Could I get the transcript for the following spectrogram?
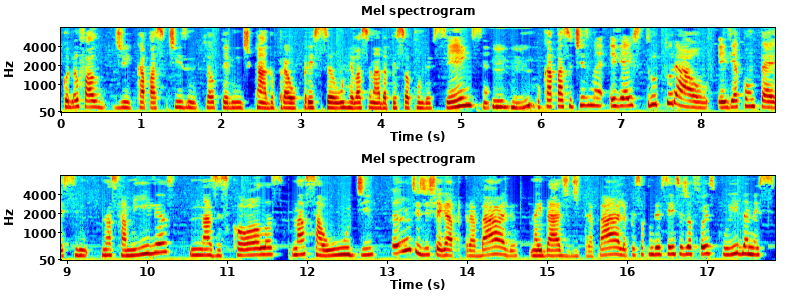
quando eu falo de capacitismo, que é o termo indicado para opressão relacionada à pessoa com deficiência, uhum. o capacitismo ele é estrutural. Ele acontece nas famílias, nas escolas, na saúde. Antes de chegar para o trabalho, na idade de trabalho, a pessoa com deficiência já foi excluída nesses,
